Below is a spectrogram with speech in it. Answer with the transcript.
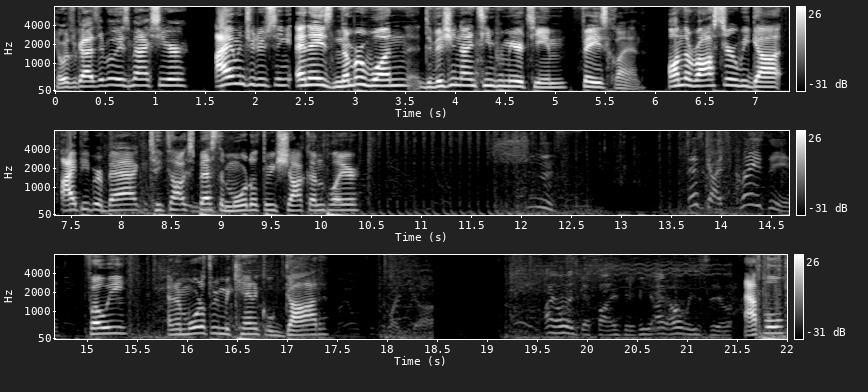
Hey, what's up guys, it really Max here. I am introducing NA's number one Division 19 Premier team, FaZe Clan. On the roster, we got iPaper Bag, TikTok's best Immortal 3 shotgun player, This guy's crazy. Foey, and Immortal 3 mechanical god, I always get five, baby. I always do. Apple,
